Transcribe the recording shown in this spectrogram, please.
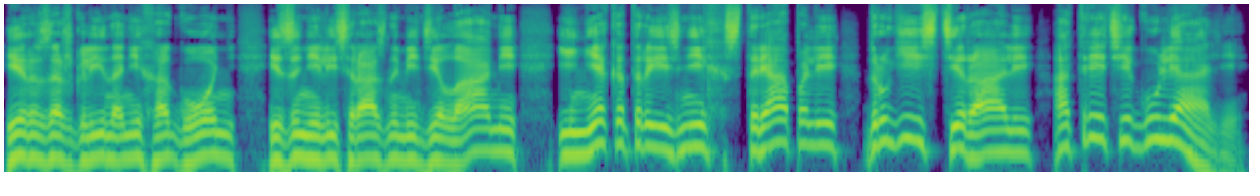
и разожгли на них огонь, и занялись разными делами, и некоторые из них стряпали, другие стирали, а третьи гуляли.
